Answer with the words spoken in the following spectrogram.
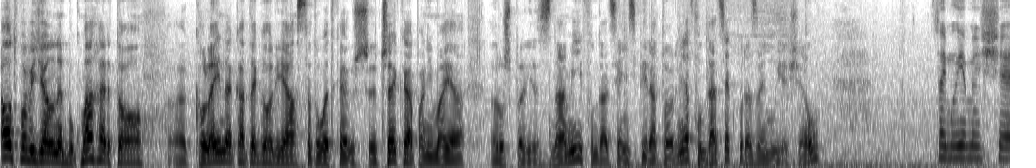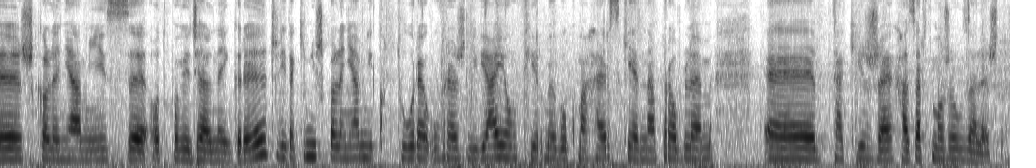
A odpowiedzialny bookmacher to e, kolejna kategoria. Statuetka już czeka. Pani Maja Ruszpel jest z nami. Fundacja Inspiratornia. Fundacja, która zajmuje się Zajmujemy się szkoleniami z odpowiedzialnej gry, czyli takimi szkoleniami, które uwrażliwiają firmy bukmacherskie na problem e, taki, że hazard może uzależniać.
